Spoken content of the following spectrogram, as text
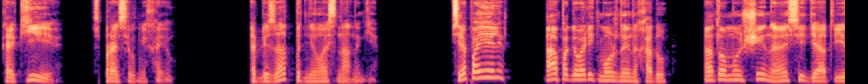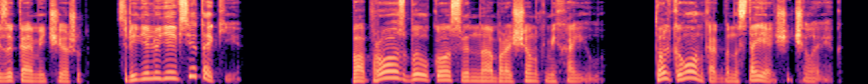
«Какие?» — спросил Михаил. Абизад поднялась на ноги. «Все поели? А поговорить можно и на ходу. А то мужчины сидят, языками чешут. Среди людей все такие. Вопрос был косвенно обращен к Михаилу. Только он как бы настоящий человек.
